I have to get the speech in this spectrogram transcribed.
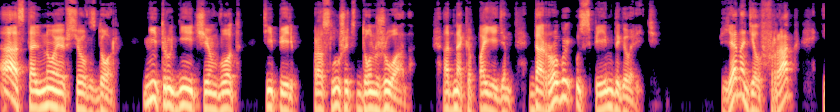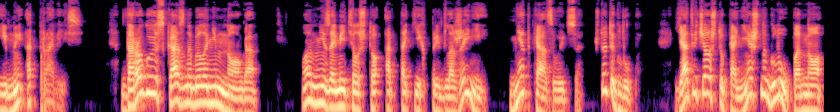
а остальное все вздор. Не труднее, чем вот теперь прослушать Дон Жуана. Однако поедем, дорогой успеем договорить. Я надел фрак, и мы отправились. Дорогою сказано было немного. Он мне заметил, что от таких предложений не отказываются, что это глупо. Я отвечал, что, конечно, глупо, но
